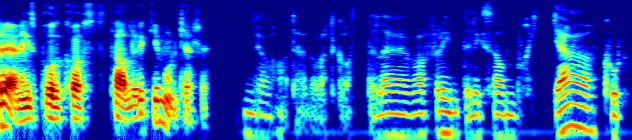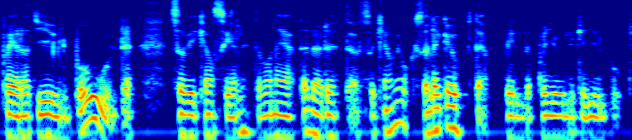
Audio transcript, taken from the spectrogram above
träningspodcast-tallrik imorgon kanske. Ja, det hade varit gott. Eller varför inte liksom skicka kort på ert julbord så vi kan se lite vad ni äter där ute. Så kan vi också lägga upp det, bilder på olika julbord.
